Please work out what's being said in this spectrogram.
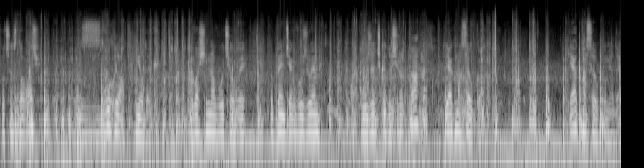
poczęstować. Z dwóch lat miodek. To właśnie nawłociowy. To powiem jak włożyłem łyżeczkę do środka, to jak masełko. Jak masełko miodek.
